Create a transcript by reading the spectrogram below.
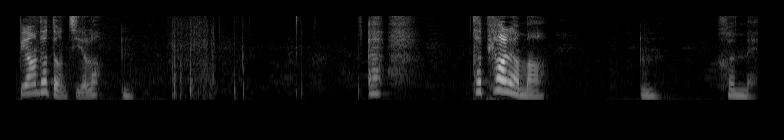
别让他等急了。嗯。哎，她漂亮吗？嗯，很美。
